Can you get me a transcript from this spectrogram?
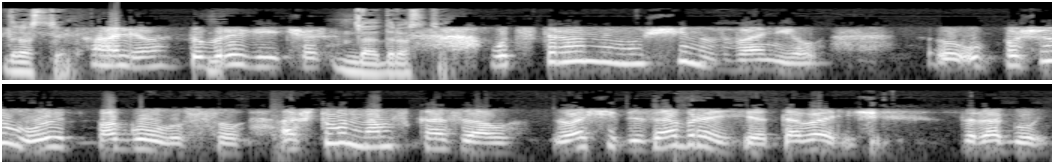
Здравствуйте. Алло, добрый вечер. Да, здравствуйте. Вот странный мужчина звонил. Э, пожилой по голосу. А что он нам сказал? Вообще безобразие, товарищ дорогой.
